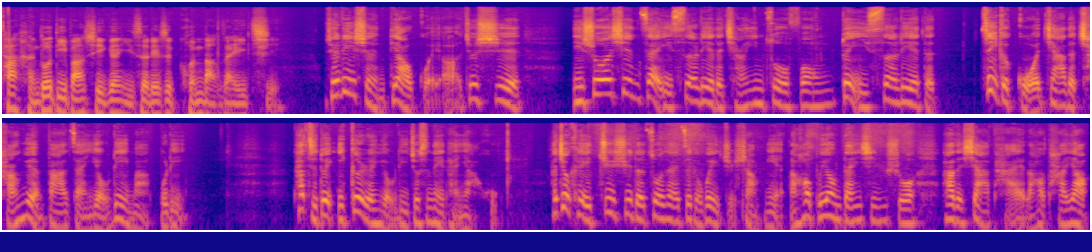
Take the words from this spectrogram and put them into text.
它很多地方是跟以色列是捆绑在一起。我觉得历史很吊诡啊，就是你说现在以色列的强硬作风对以色列的这个国家的长远发展有利吗？不利。他只对一个人有利，就是内塔雅胡。他就可以继续的坐在这个位置上面，然后不用担心说他的下台，然后他要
